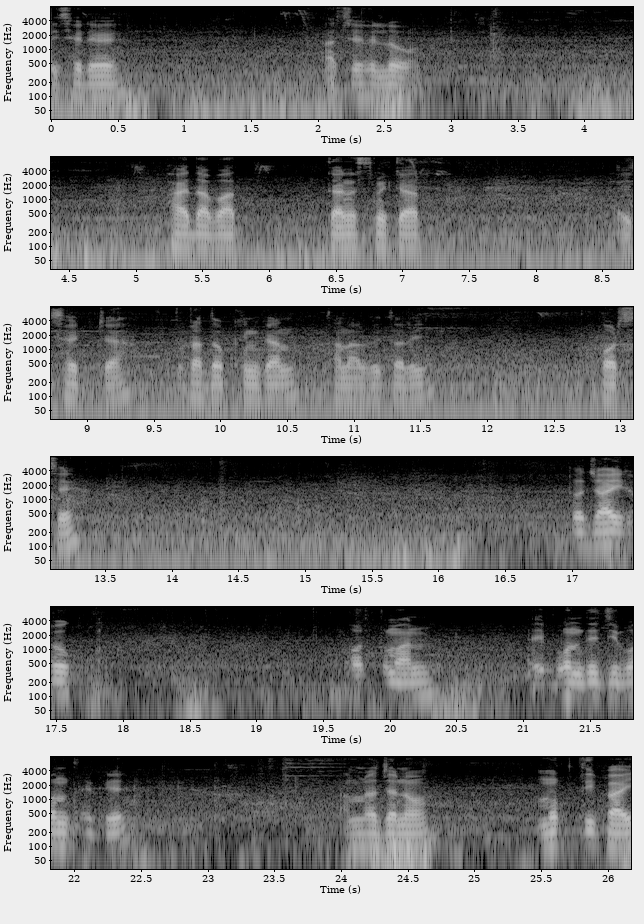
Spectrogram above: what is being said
এই সাইডে আছে হলো হায়দ্রাবাদ ট্রান্সমিটার এই সাইডটা, ওটা দক্ষিণকান থানার ভিতরেই পড়ছে। তো যাই হোক, বর্তমান এই বন্দি জীবন থেকে আমরা যেন মুক্তি পাই,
